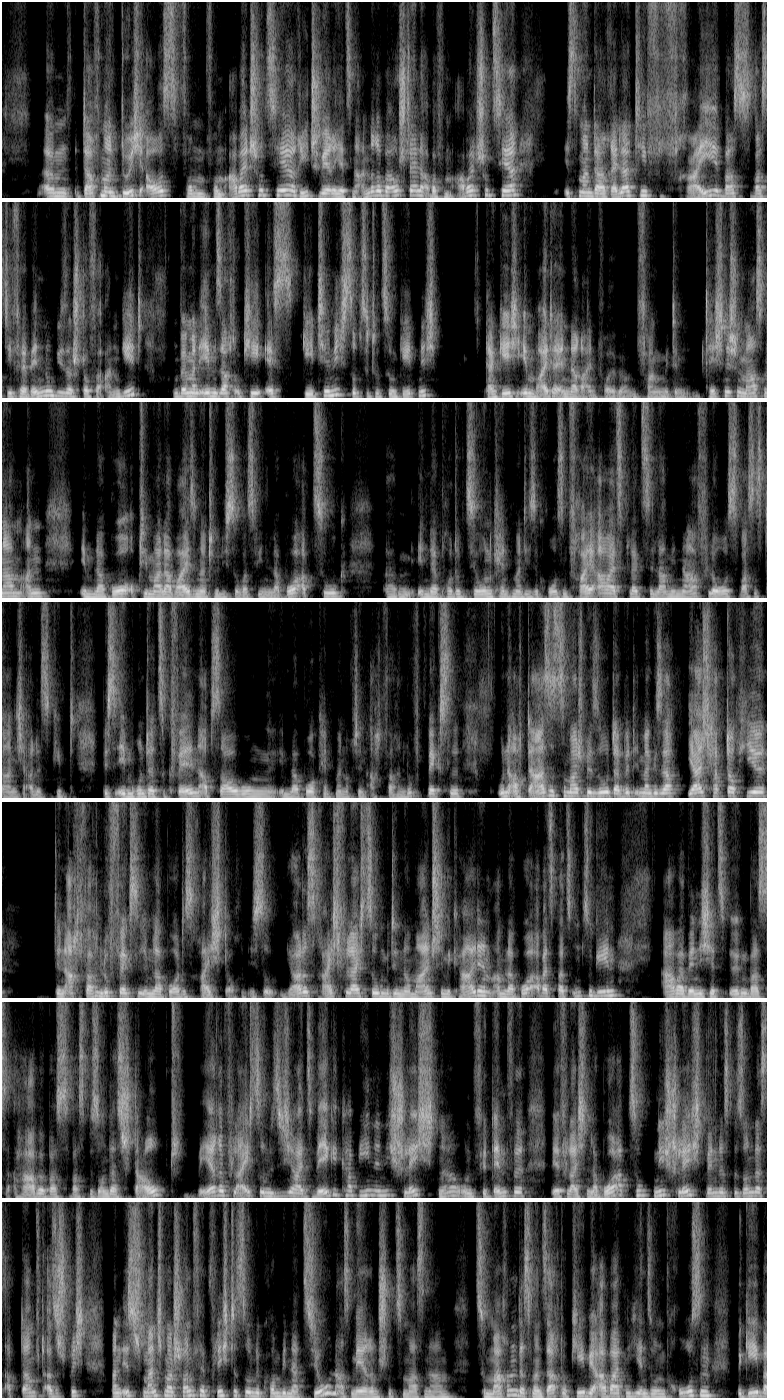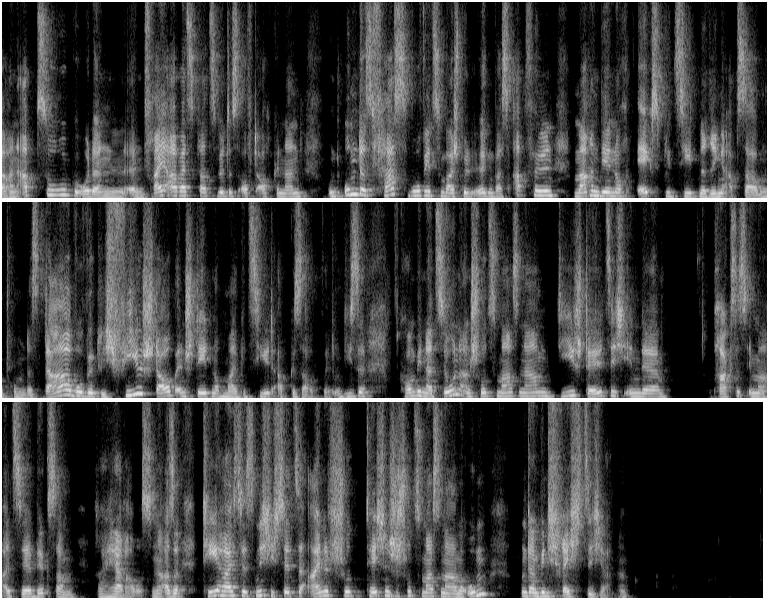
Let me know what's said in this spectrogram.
ähm, darf man durchaus vom, vom Arbeitsschutz her, REACH wäre jetzt eine andere Baustelle, aber vom Arbeitsschutz her ist man da relativ frei, was, was die Verwendung dieser Stoffe angeht. Und wenn man eben sagt, okay, es geht hier nicht, Substitution geht nicht, dann gehe ich eben weiter in der Reihenfolge und fange mit den technischen Maßnahmen an. Im Labor optimalerweise natürlich sowas wie ein Laborabzug. Ähm, in der Produktion kennt man diese großen Freiarbeitsplätze, Laminarflows, was es da nicht alles gibt, bis eben runter zu Quellenabsaugung. Im Labor kennt man noch den achtfachen Luftwechsel. Und auch da ist es zum Beispiel so, da wird immer gesagt, ja, ich habe doch hier den achtfachen Luftwechsel im Labor, das reicht doch. Und ich so, ja, das reicht vielleicht so mit den normalen Chemikalien am Laborarbeitsplatz umzugehen. Aber wenn ich jetzt irgendwas habe, was, was besonders staubt, wäre vielleicht so eine Sicherheitswägekabine nicht schlecht. Ne? Und für Dämpfe wäre vielleicht ein Laborabzug nicht schlecht, wenn das besonders abdampft. Also sprich, man ist manchmal schon verpflichtet, so eine Kombination aus mehreren Schutzmaßnahmen zu machen, dass man sagt, okay, wir arbeiten hier in so einem großen begehbaren Abzug oder ein, ein Freiarbeitsplatz wird es oft auch genannt. Und um das Fass, wo wir zum Beispiel irgendwas abfüllen, machen wir noch explizit eine Ringabsaugung drum, dass da, wo wirklich viel Staub entsteht, nochmal gezielt abgesaugt wird. Und diese Kombination an Schutzmaßnahmen, die stellt sich in der Praxis immer als sehr wirksam heraus. Ne? Also T heißt jetzt nicht, ich setze eine technische Schutzmaßnahme um und dann bin ich recht sicher. Ne?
